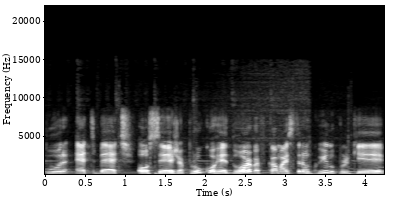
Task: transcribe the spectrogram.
por at-bat. Ou seja, pro corredor vai ficar mais tranquilo, porque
